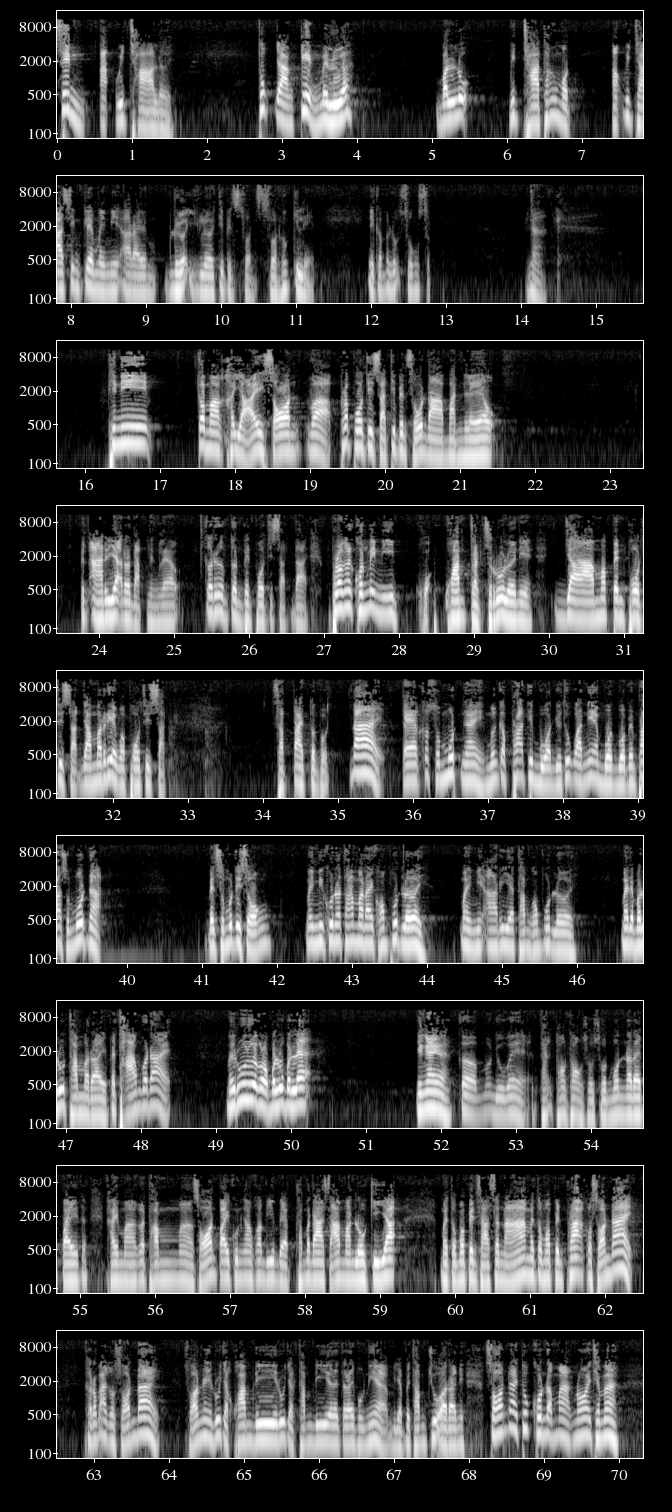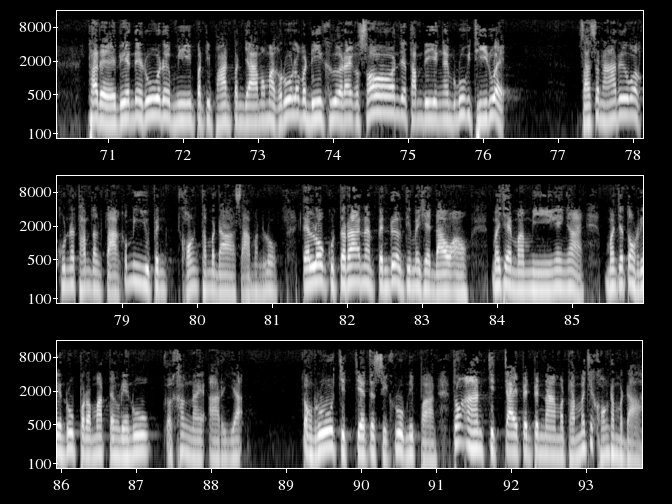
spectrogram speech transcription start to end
สิ้นอวิชชาเลย ทุกอย่างเกลี้ยงไม่เหลือ บรรลุวิชาทั้งหมดอวิชชาสิ้นเกลี้ยงไม่มีอะไรเหลืออีกเลย ที่เป็นส่วนส่วนของกิเลสนี่ก็บรรลุสูงสุดนะทีนี้ ก็มาขยายซ้อนว่าพระโพธิสัตว์ที่เป็นโสดาบันแล้ว เป็นอาริยะระดับหนึ่งแล้ว ก็เริ่มต้นเป็นโพธิสัตว์ได้ เพราะงั้นคนไม่มีความตรัสรู้เลยเนี่ยอย่ามาเป็นโพธิสัตว์อย่ามาเรียกว่าโพธิสัตว์สัตว์ใต้ต้นโพได้ แต่ก็สมมุติไง เหมือนกับพระที่บวชอยู่ทุกวันนี้บวชบวชเป็นพระสมมุติน่ะ เป็นสมมุติสงฆ์ไม่มีคุณธรรมอะไรของพุทธเลย ไม่มีอาริยธรรมของพุทธเลย ไม่ได้บรรลุธรรมอะไร ไปถามก็ได้ ไม่รู้เรื่องหรอกบรรลุบรรลุยังไงก็อยู่ไว้ท่องท่องสวดมนต์อะไรไป ใครมาก็ทำสอนไปคุณงามความดีแบบธรรมดาสามัญโลกียะ ไม่ต้องมาเป็นศาสนา ไม่ต้องมาเป็นพระก็สอนได้คารวะก็สอนได้ สอนให้รู้จักความดี รู้จักทำดีอะไรอะไรพวกนี้อย่าไปทำชั่วอะไรนี่สอนได้ทุกคนมากน้อยใช่ไหมถ้าได้เรียนได้รู้ได้มีปฏิภาณปัญญามากๆก็รู้แล้วว่าดีคืออะไรก็สอนจะทำดียังไงรู้วิธีด้วย ศาสนาหรือว่าคุณธรรมต่าง ๆ ก็มีอยู่เป็นของธรรมดาสามัญโลก แต่โลกุตระนั้นเป็นเรื่องที่ไม่ใช่เดาเอา ไม่ใช่มามีง่าย ๆ มันจะต้องเรียนรู้ปรมัตต้องเรียนรู้ข้างในอาริยะ ต้องรู้จิตเจตสิกรูปนิพพาน ต้องอ่านจิตใจเป็นเป็นนามธรรมไม่ใช่ของธรรมดา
